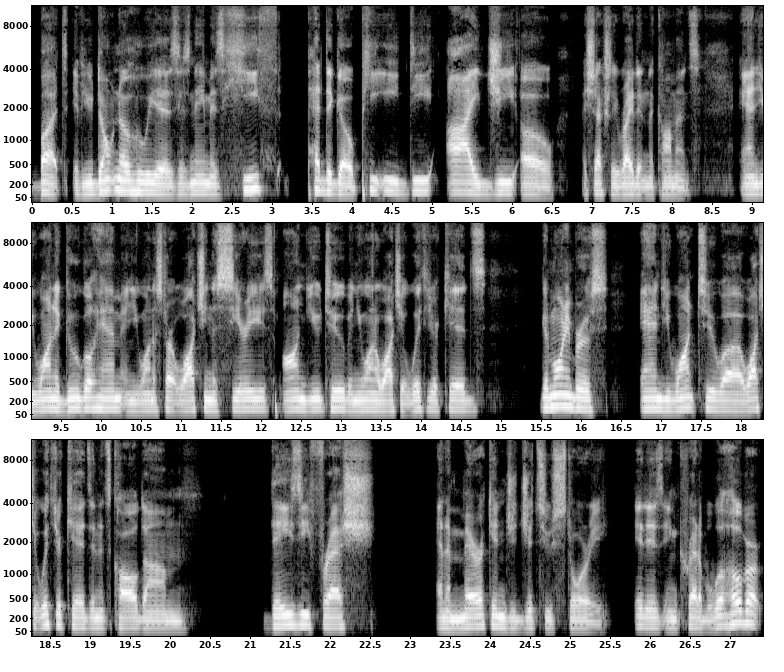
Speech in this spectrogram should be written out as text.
But if you don't know who he is, his name is Heath Pedigo, P E D I G O. I should actually write it in the comments and you want to Google him and you want to start watching the series on YouTube and you want to watch it with your kids. Good morning, Bruce. And you want to uh, watch it with your kids, and it's called um, Daisy Fresh, an American Jiu Jitsu story. It is incredible. Will Hobart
